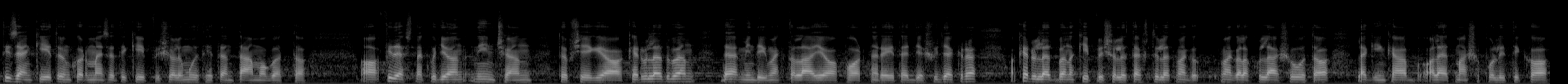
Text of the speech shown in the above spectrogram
12 önkormányzati képviselő múlt héten támogatta. A Fidesznek ugyan nincsen többsége a kerületben, de mindig megtalálja a partnereit egyes ügyekre. A kerületben a képviselőtestület megalakulása óta leginkább a lehet más a politika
